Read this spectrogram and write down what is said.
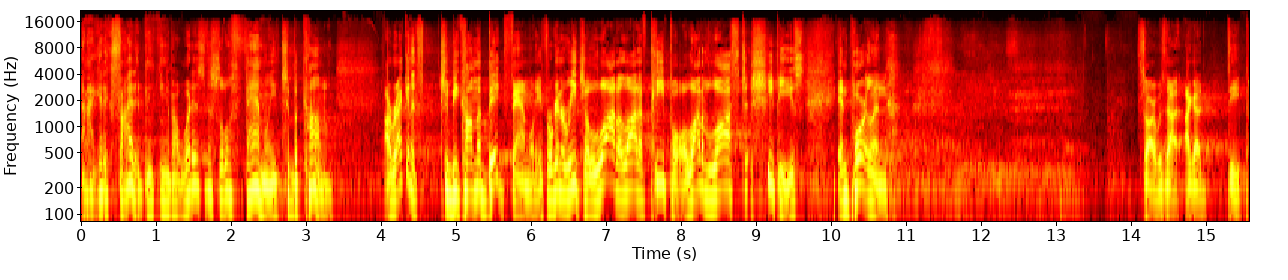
And I get excited thinking about what is this little family to become? I reckon it's to become a big family. If we're going to reach a lot, a lot of people, a lot of lost sheepies in Portland. Sorry, was that? I got deep.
